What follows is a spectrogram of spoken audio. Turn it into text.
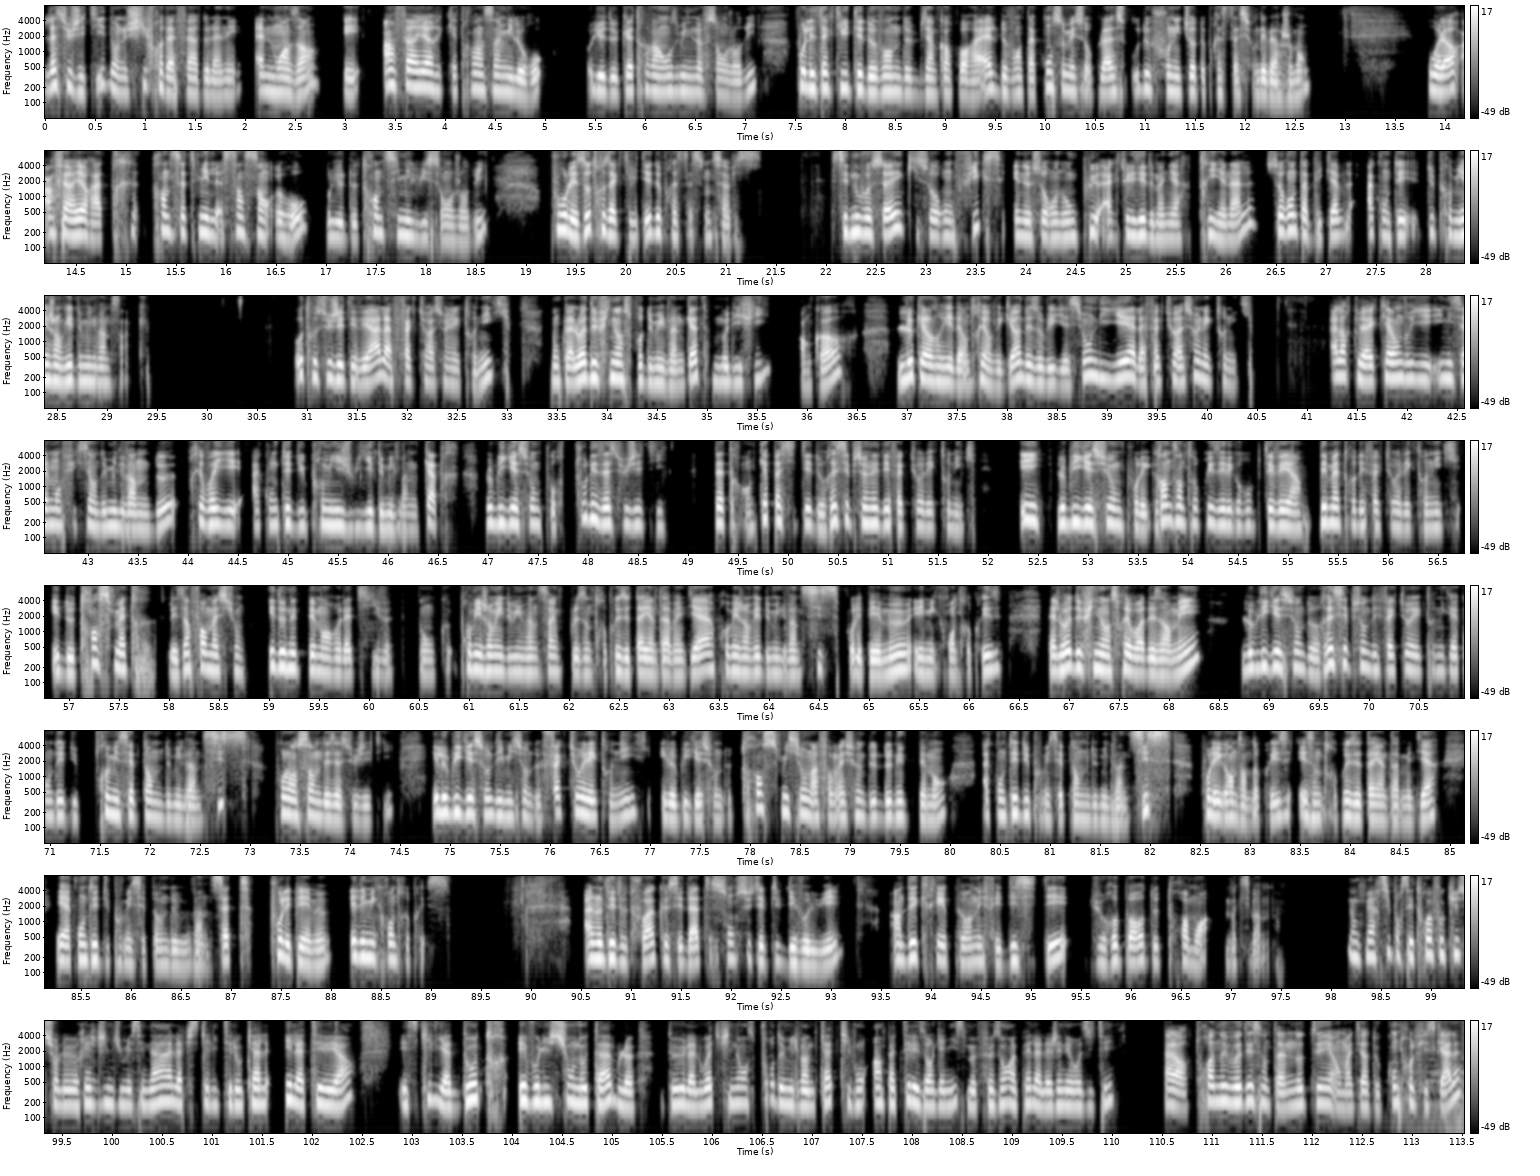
l'assujetti dont le chiffre d'affaires de l'année N-1 est inférieur à 85 000 euros au lieu de 91 900 aujourd'hui, pour les activités de vente de biens corporels, de vente à consommer sur place ou de fourniture de prestations d'hébergement, ou alors inférieur à 37 500 euros au lieu de 36 800 aujourd'hui, pour les autres activités de prestation de services. Ces nouveaux seuils, qui seront fixes et ne seront donc plus actualisés de manière triennale, seront applicables à compter du 1er janvier 2025. Autre sujet TVA, la facturation électronique. Donc la loi de finances pour 2024 modifie encore le calendrier d'entrée en vigueur des obligations liées à la facturation électronique. Alors que le calendrier initialement fixé en 2022 prévoyait à compter du 1er juillet 2024 l'obligation pour tous les assujettis d'être en capacité de réceptionner des factures électroniques et l'obligation pour les grandes entreprises et les groupes TVA d'émettre des factures électroniques et de transmettre les informations et données de paiement relatives. Donc 1er janvier 2025 pour les entreprises de taille intermédiaire, 1er janvier 2026 pour les PME et les micro-entreprises. La loi de finances prévoit désormais l'obligation de réception des factures électroniques à compter du 1er septembre 2026 pour l'ensemble des assujettis, et l'obligation d'émission de factures électroniques et l'obligation de transmission d'informations et de données de paiement à compter du 1er septembre 2026 pour les grandes entreprises et les entreprises de taille intermédiaire, et à compter du 1er septembre 2027 pour les PME et les micro-entreprises. À noter toutefois que ces dates sont susceptibles d'évoluer. Un décret peut en effet décider du report de trois mois maximum. Donc, merci pour ces trois focus sur le régime du mécénat, la fiscalité locale et la TVA. Est-ce qu'il y a d'autres évolutions notables de la loi de finances pour 2024 qui vont impacter les organismes faisant appel à la générosité? Alors, trois nouveautés sont à noter en matière de contrôle fiscal.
